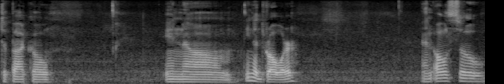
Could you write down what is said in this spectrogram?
tobacco in um, in a drawer and also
